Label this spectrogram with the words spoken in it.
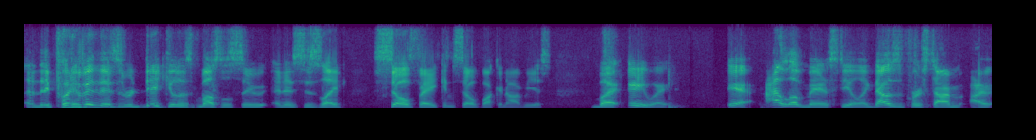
And they put him in this ridiculous muscle suit, and it's just like so fake and so fucking obvious. But anyway, yeah, I love Man of Steel. Like that was the first time I,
